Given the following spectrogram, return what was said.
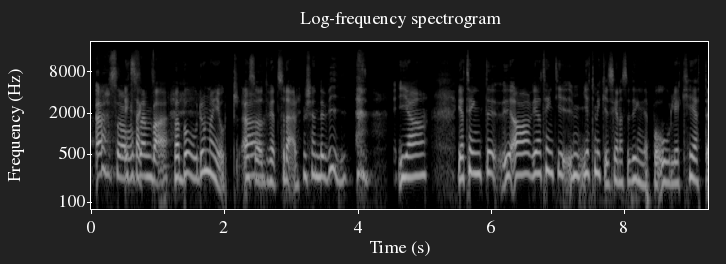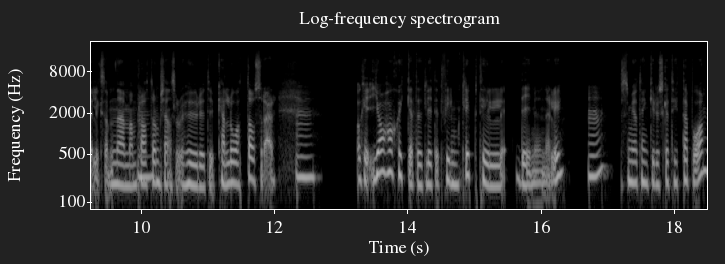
Alltså, och Exakt. bara, Vad borde hon ha gjort? Alltså, Ja. du vet sådär. hur kände vi? Ja, jag tänkte, ja, jag tänkte jättemycket senaste dygnet på olikheter liksom, när man pratar Mm. om känslor och hur det typ kan låta och sådär. Mm. Okej, jag har skickat ett litet filmklipp till dig nu Nelly. Mm. Som jag tänker du ska titta på.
